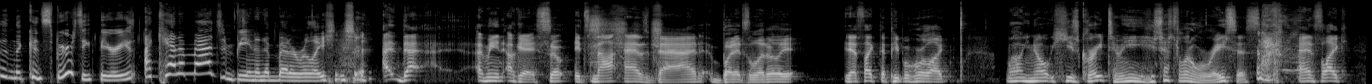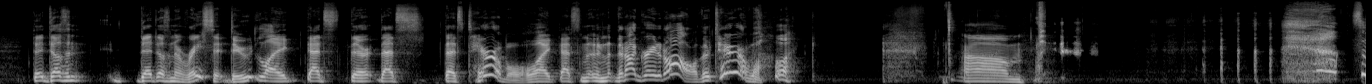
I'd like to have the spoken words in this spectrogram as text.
than the conspiracy theories, I can't imagine being in a better relationship. I, that I mean, okay, so it's not as bad, but it's literally that's like the people who are like, well, you know, he's great to me. He's just a little racist, and it's like that doesn't that doesn't erase it, dude. Like that's there that's that's terrible. Like that's they're not great at all. They're terrible. like, um. So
